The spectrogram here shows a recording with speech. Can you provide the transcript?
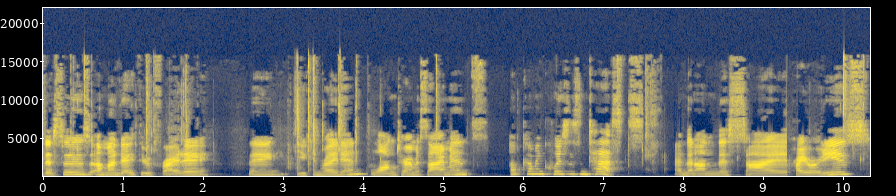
this is a Monday through Friday thing you can write in. Long-term assignments, upcoming quizzes and tests. And then on this side, priorities.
